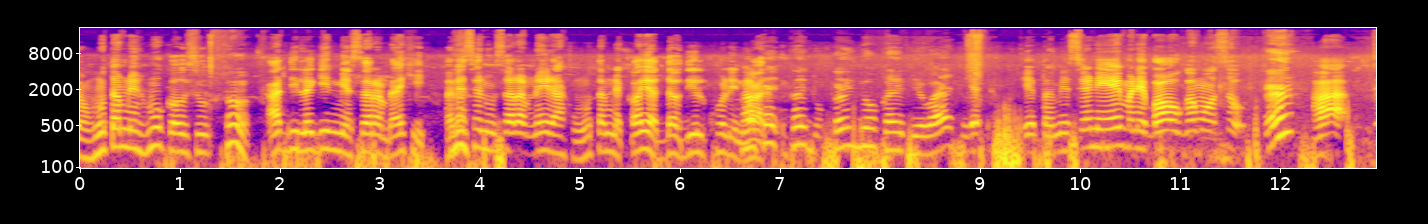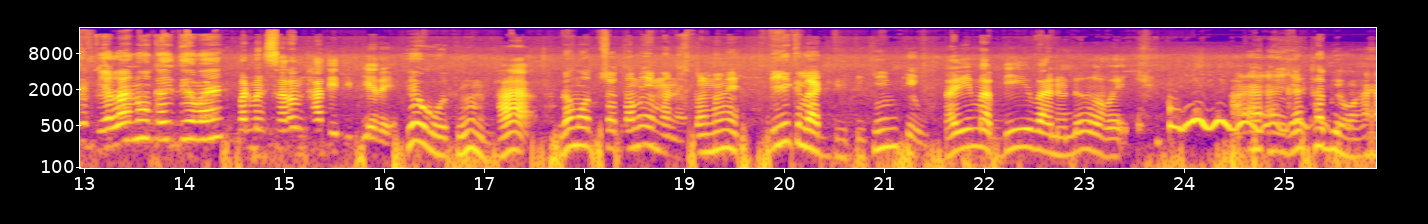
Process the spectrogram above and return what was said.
તો હું તમને શું કહું છું? શું આજથી લગીન મેં શરમ રાખી. હવે છે ને હું શરમ નહીં રાખું. હું તમને કહી જ દઉં દિલ ખોલીને વાત. કહી દો કહી દો કહી દેવાય. એ તમે છે ને મને બહુ ગમો છો. હે? પેલા નો કહી દેવાય? પણ મને શરમ થતી હતી ત્યારે. કેવું હતું હા. ગમો છો તમે મને પણ મને બીક લાગતી હતી. કેમ કેવું? હવે એમાં બીવાનું ન હોય. બેહો આ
